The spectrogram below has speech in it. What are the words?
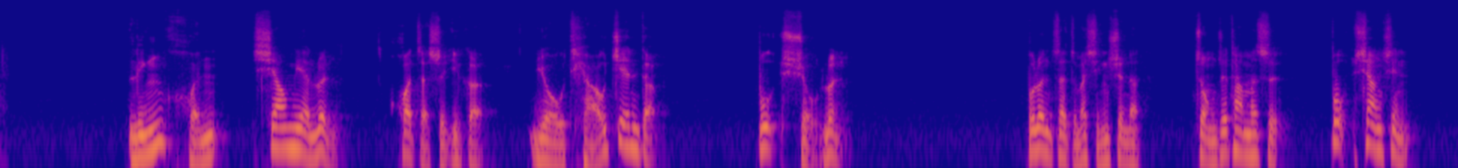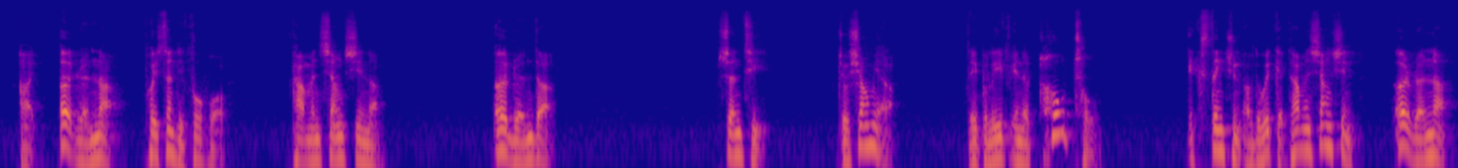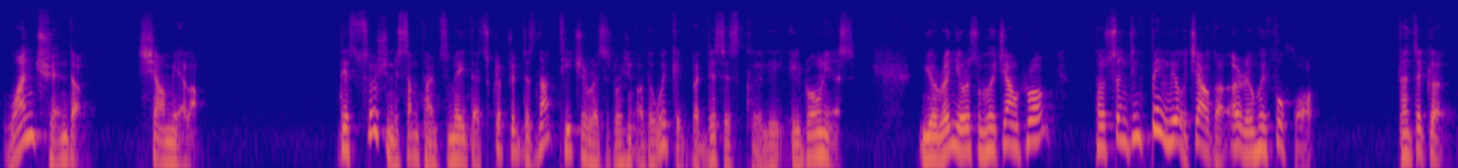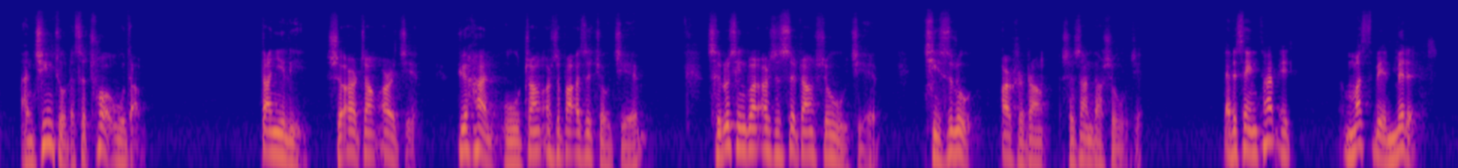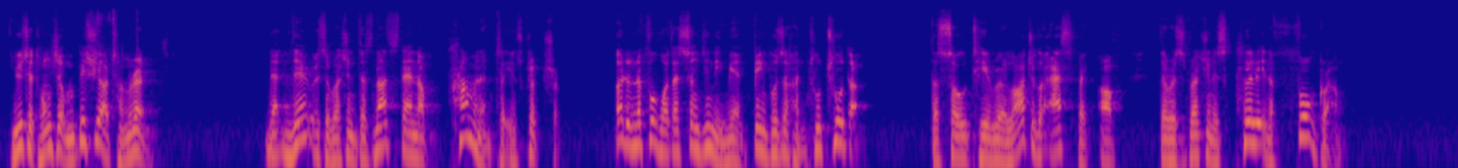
灵魂消灭论，或者是一个有条件的不朽论。不论在怎么形式呢，总之他们是不相信啊恶人呢会身体复活，他们相信呢恶人的身体就消灭了。They believe in a total extinction of the wicked。他们相信恶人呢完全的消灭了。The assertion is sometimes made that Scripture does not teach a resurrection of the wicked, but this is clearly erroneous。有人有的时候会这样说。他说：“圣经并没有教导二人会复活，但这个很清楚的是错误的。但以理十二章二节，约翰五章二十八、二十九节， 使徒行传二十四章十五节，启示录二十章十三到十五节。At the same time, it must be admitted。与此同时，我们必须要承认，that their resurrection does not stand up prominently in Scripture。二人的复活在圣经里面并不是很突出的。The soteriological aspect of the resurrection is clearly in the foreground。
